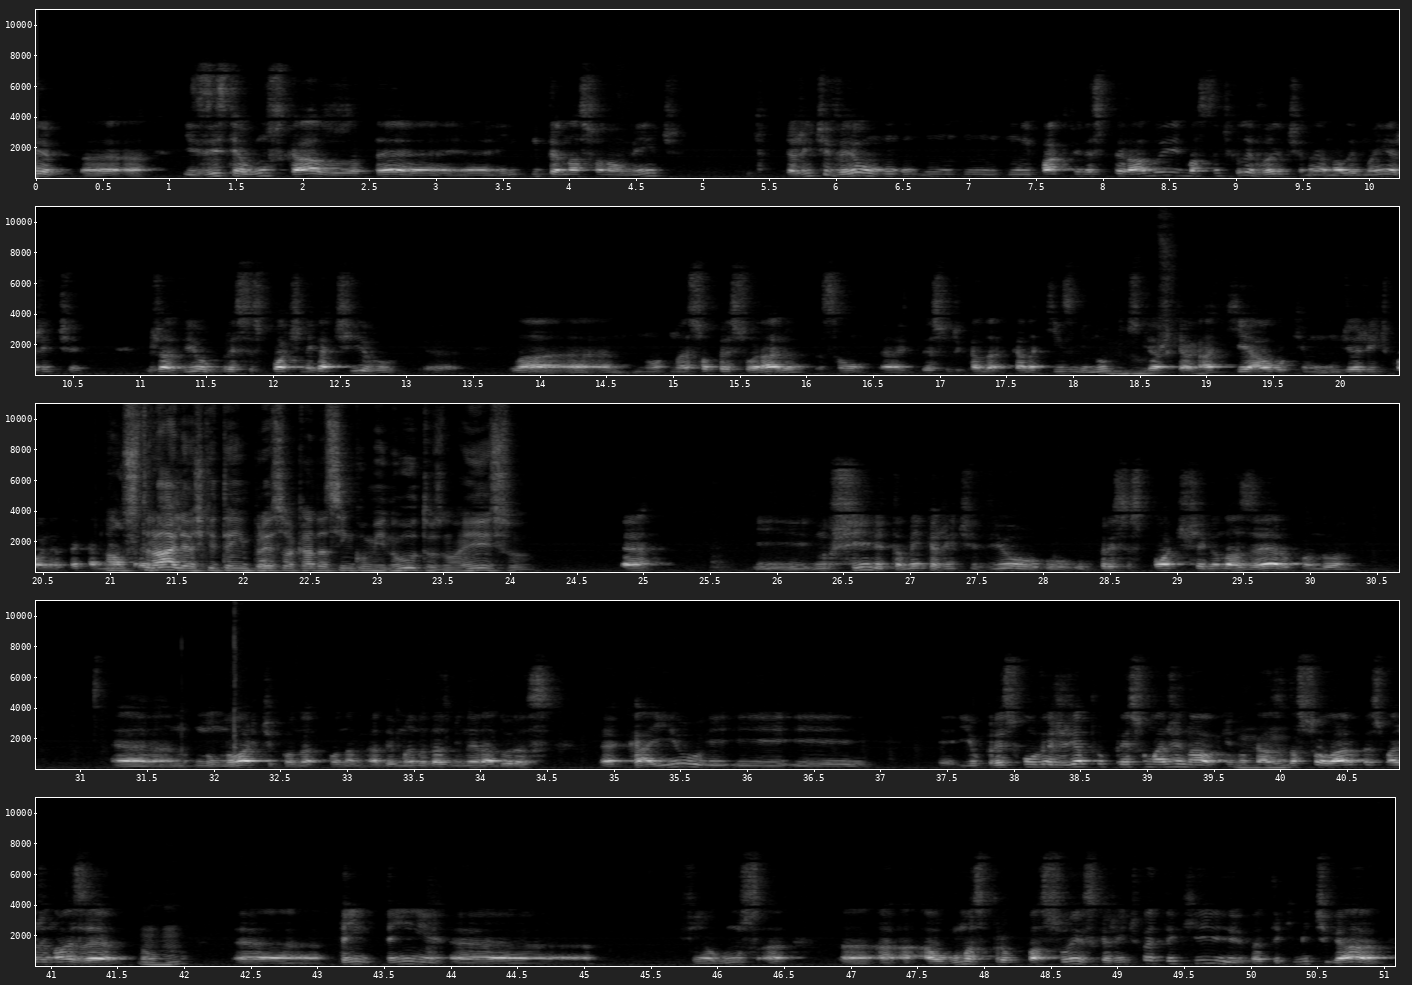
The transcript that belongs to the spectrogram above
existem alguns casos até internacionalmente que a gente vê um, um, um, um, impacto inesperado e bastante relevante. Né? Na Alemanha a gente já viu o preço spot negativo, lá não é só preço horário, são é, preço de cada, cada 15 minutos, que acho que aqui é algo que um dia a gente pode até caminhar. Na Austrália acho que tem preço a cada 5 minutos, não é isso? É. E no Chile também, que a gente viu o, o preço spot chegando a zero quando é, no norte, quando a, quando a, demanda das mineradoras é, caiu e, e, e, e, o preço convergia para o preço marginal, que no uhum. caso da solar o preço marginal é zero. Então, uhum. É, tem, tem enfim, alguns, algumas preocupações que a gente vai ter que, vai ter que mitigar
